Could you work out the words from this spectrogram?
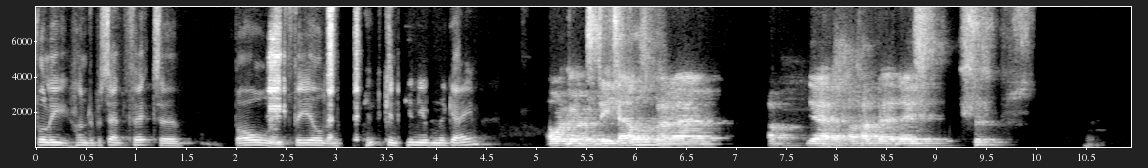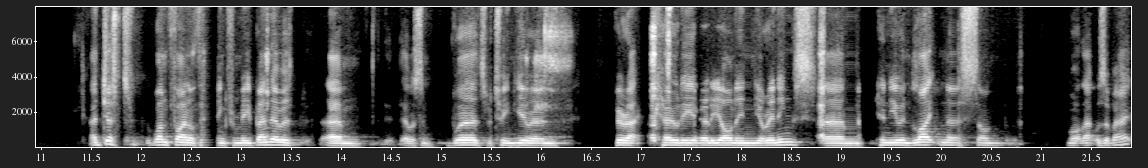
fully 100% fit to bowl and field and con- continue in the game? I won't go into details, but um, I've, yeah, I've had better days. and just one final thing from me, Ben. There was um, there were some words between you and Virat Kohli early on in your innings. Um, can you enlighten us on what that was about?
